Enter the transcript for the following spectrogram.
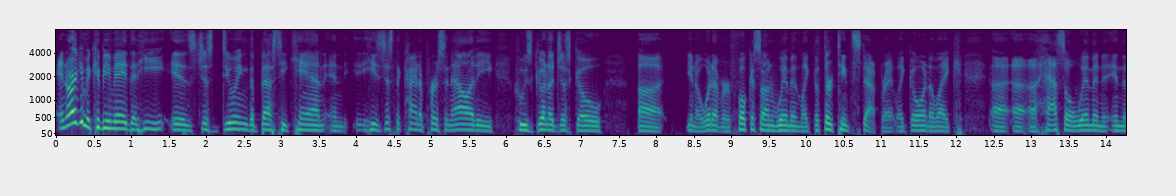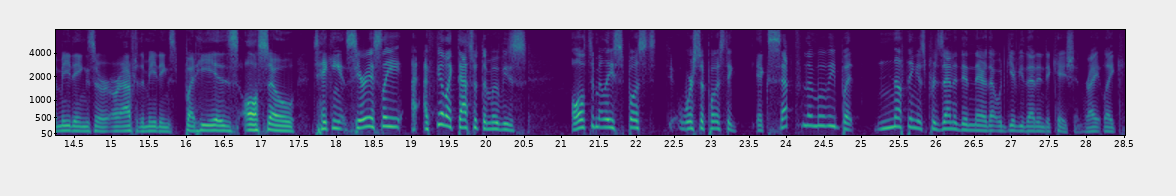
an argument could be made that he is just doing the best he can, and he's just the kind of personality who's gonna just go. Uh, you know, whatever. Focus on women, like the thirteenth step, right? Like going to like uh, uh, uh, hassle women in the meetings or, or after the meetings. But he is also taking it seriously. I, I feel like that's what the movie's ultimately supposed. we're supposed to accept from the movie, but nothing is presented in there that would give you that indication, right? Like.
